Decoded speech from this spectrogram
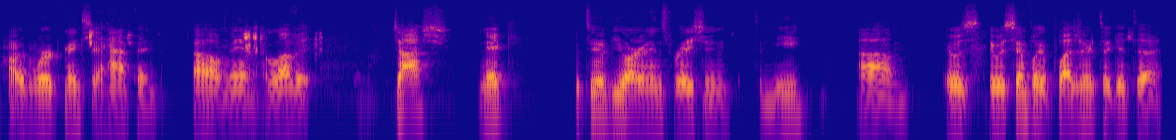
hard work makes it happen. Oh man, I love it. Josh, Nick, the two of you are an inspiration to me. Um, it was it was simply a pleasure to get to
